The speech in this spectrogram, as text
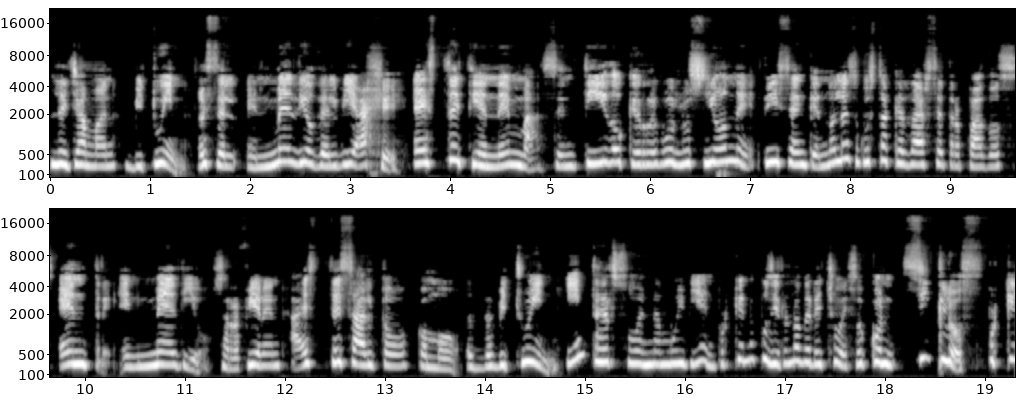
le llaman between. Es el en medio del viaje. Este tiene más sentido que revolucione. Dicen que no les gusta quedarse atrapados entre, en medio. Se refieren a este salto como the between. Inter suena muy bien. ¿Por qué no pudieron haber hecho eso con ciclos? ¿Por qué,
